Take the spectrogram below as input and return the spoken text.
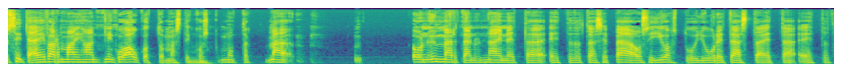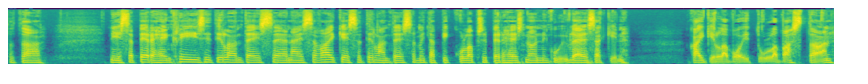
Sitä ei varmaan ihan niin kuin aukottomasti, mm. koska, mutta mä on ymmärtänyt näin, että, että tota, se pääosin johtuu juuri tästä, että, että tota, niissä perheen kriisitilanteissa ja näissä vaikeissa tilanteissa, mitä pikkulapsiperheissä noin niin kuin yleensäkin kaikilla voi tulla vastaan,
